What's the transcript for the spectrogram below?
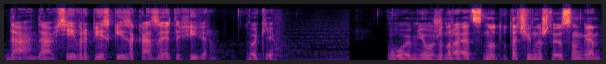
Да, да, все европейские заказы это фивер. Окей. Ой, мне уже нравится. Ну, тут очевидно, что СНГ.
